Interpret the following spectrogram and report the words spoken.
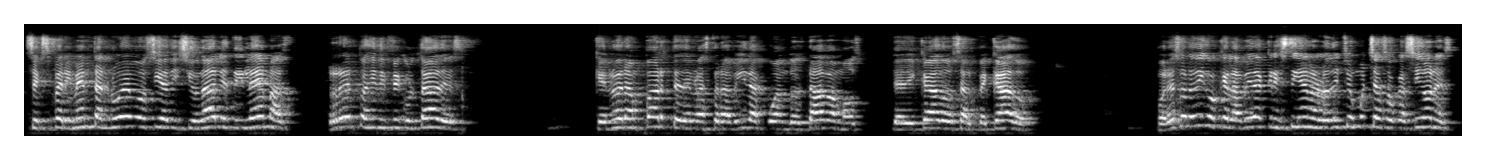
se experimentan nuevos y adicionales dilemas, retos y dificultades que no eran parte de nuestra vida cuando estábamos dedicados al pecado. Por eso le digo que la vida cristiana, lo he dicho en muchas ocasiones,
